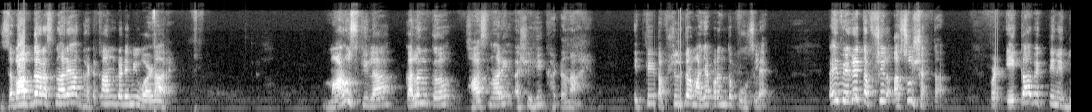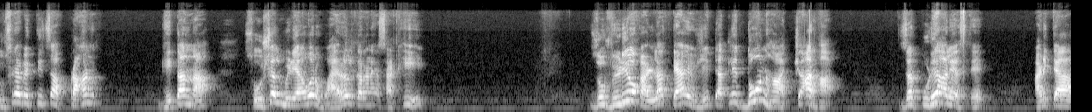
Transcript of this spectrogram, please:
जबाबदार असणाऱ्या घटकांकडे मी वळणार आहे. माणुसकीला कलंक फासणारी अशी ही घटना आहे. इतके तपशील तर माझ्यापर्यंत पोहोचले आहेत. काही वेगळे तपशील असू शकतात पण एका व्यक्तीने दुसऱ्या व्यक्तीचा प्राण घेताना सोशल मीडियावर व्हायरल करण्यासाठी जो व्हिडिओ काढला त्याऐवजी त्यातले दोन हात चार हात जर पुढे आले असते आणि त्या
